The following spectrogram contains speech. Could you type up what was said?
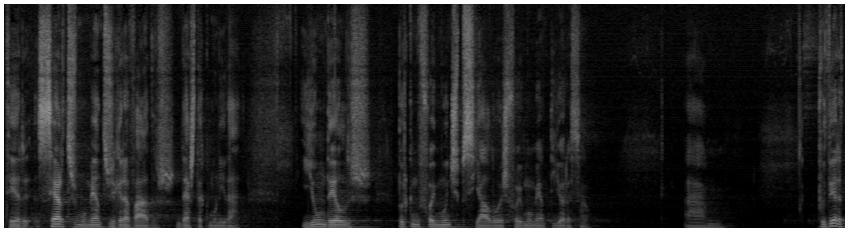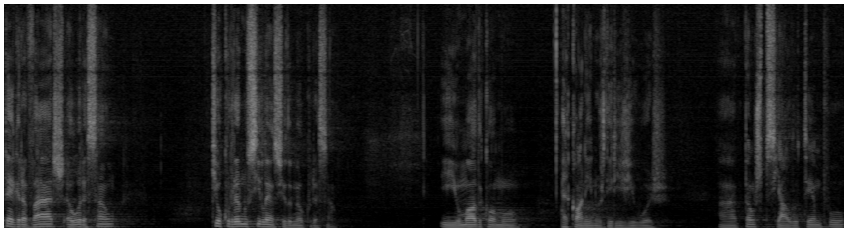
ter certos momentos gravados desta comunidade. E um deles, porque me foi muito especial hoje, foi o momento de oração. Um, poder até gravar a oração que ocorreu no silêncio do meu coração. E o modo como a Connie nos dirigiu hoje. Ah, tão especial o tempo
